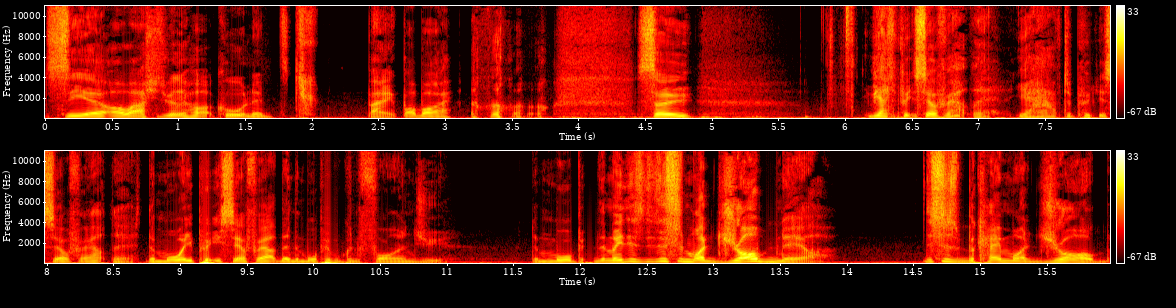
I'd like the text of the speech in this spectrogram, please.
see her. Oh wow, she's really hot, cool. And then bang, bye bye. so you have to put yourself out there. You have to put yourself out there. The more you put yourself out there, the more people can find you. The more I mean, this, this is my job now. This has became my job.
